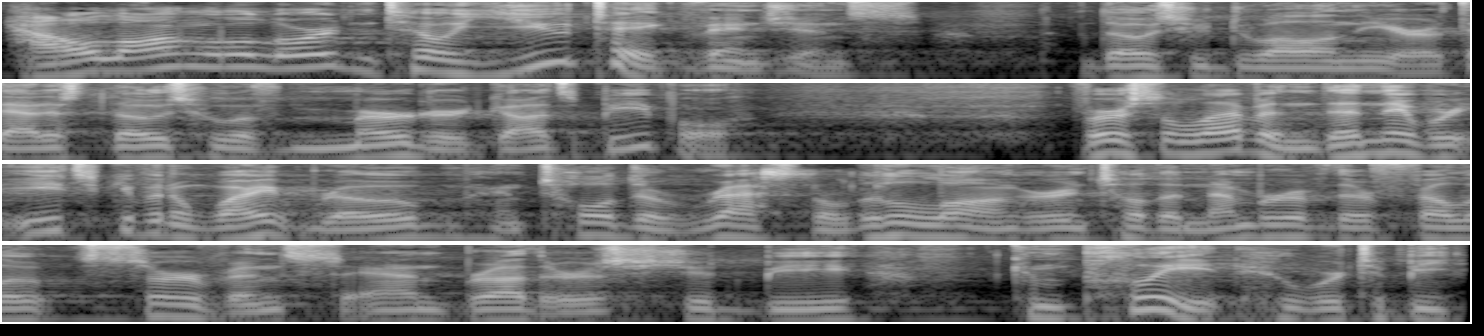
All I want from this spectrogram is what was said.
How long, O Lord, until you take vengeance? Those who dwell on the earth, that is, those who have murdered God's people. Verse 11 Then they were each given a white robe and told to rest a little longer until the number of their fellow servants and brothers should be complete, who were to be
